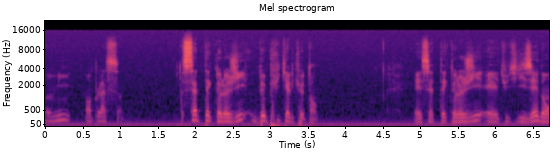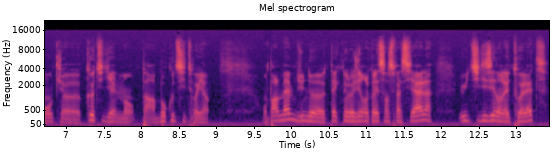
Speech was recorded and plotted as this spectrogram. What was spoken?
ont mis en place cette technologie depuis quelques temps. Et cette technologie est utilisée donc euh, quotidiennement par beaucoup de citoyens. On parle même d'une technologie de reconnaissance faciale utilisée dans les toilettes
